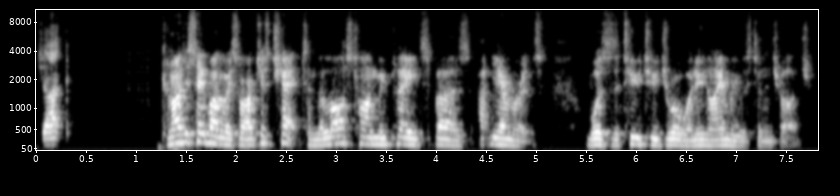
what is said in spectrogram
Jack. Can I just say, by the way, so I've just checked, and the last time we played Spurs at the Emirates was the 2 2 draw when Unai Emery was still in charge.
